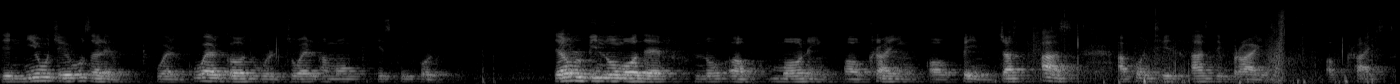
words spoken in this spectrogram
the new Jerusalem, where, where God will dwell among his people. There will be no more death, no uh, mourning or crying or pain, just as appointed as the bride of Christ.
